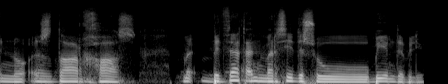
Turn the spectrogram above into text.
إنه إصدار خاص. بالذات عند مرسيدس و BMW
